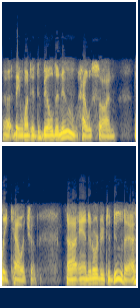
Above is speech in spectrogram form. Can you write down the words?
uh, they wanted to build a new house on Lake Cowichan. and in order to do that,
